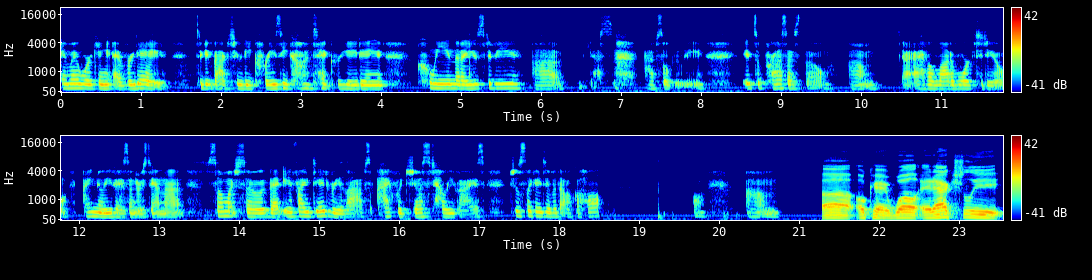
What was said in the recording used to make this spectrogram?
Am I working every day to get back to the crazy content creating queen that I used to be? Uh, yes, absolutely. It's a process though. Um, I have a lot of work to do. I know you guys understand that. So much so that if I did relapse, I would just tell you guys, just like I did with alcohol. Um, Uh, okay, well, it actually,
